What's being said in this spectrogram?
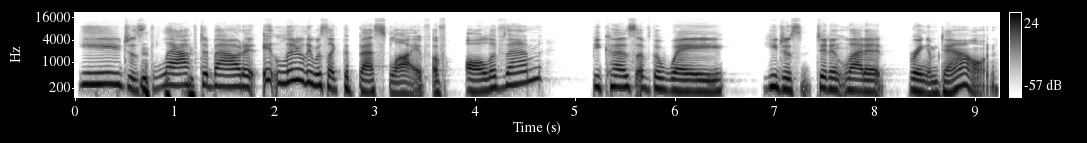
He just laughed about it. It literally was like the best live of all of them because of the way he just didn't let it bring him down.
